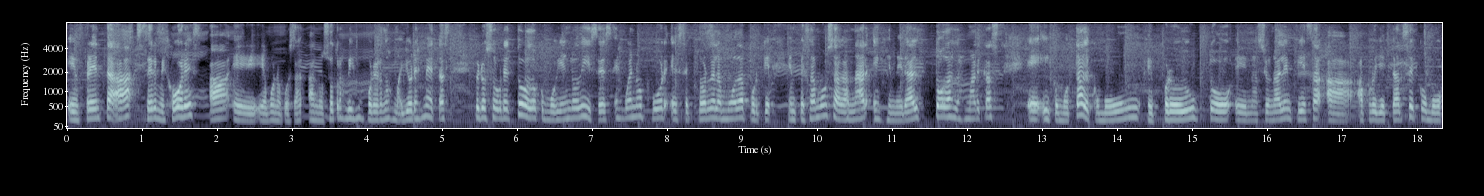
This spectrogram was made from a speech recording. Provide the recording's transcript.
enfrenta a ser mejores, a, eh, bueno, pues a, nosotros mismos ponernos mayores metas, pero sobre todo, como bien lo dices, es bueno por el sector de la moda porque empezamos a ganar en general todas las marcas eh, y como tal, como un eh, producto eh, nacional empieza a, a proyectarse como,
